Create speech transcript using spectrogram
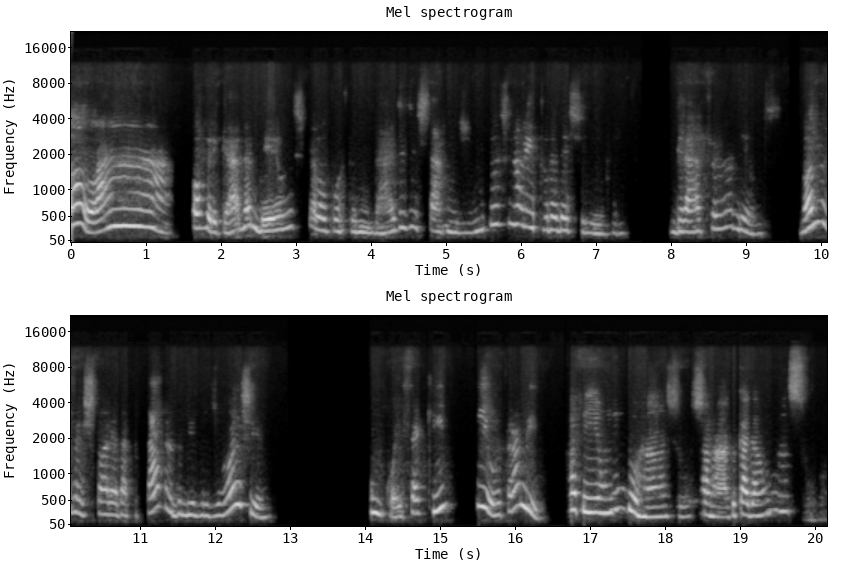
Olá! Obrigada a Deus pela oportunidade de estarmos juntos na leitura deste livro. Graças a Deus. Vamos à história adaptada do livro de hoje? Um coisa aqui e outro ali. Havia um lindo rancho chamado Cada Um na Sua.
